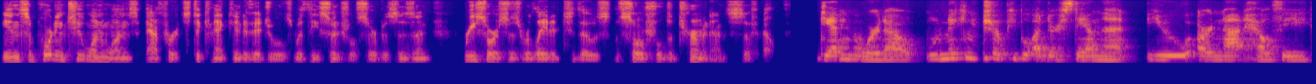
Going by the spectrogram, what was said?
in supporting 211's efforts to connect individuals with essential services and resources related to those social determinants of health? Getting the word out, making sure people understand that you are not healthy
